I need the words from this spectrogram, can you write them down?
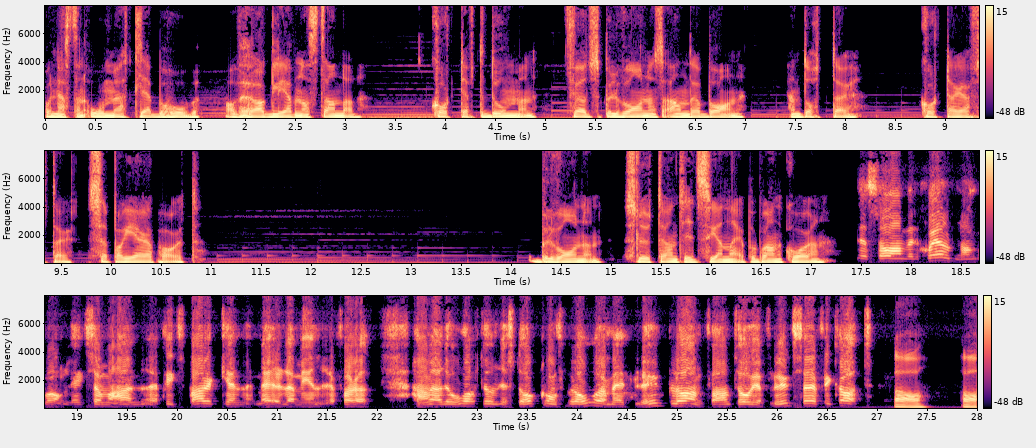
och nästan omättliga behov av hög levnadsstandard. Kort efter domen föds Bulvanens andra barn, en dotter. Kort därefter separerar paret. Bulvanen slutar en tid senare på brandkåren. Det sa han väl själv någon gång, liksom. Han fick sparken mer eller mindre för att han hade åkt under Stockholms broar med ett flygplan för han tog ett flygcertifikat. Ja, ja.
